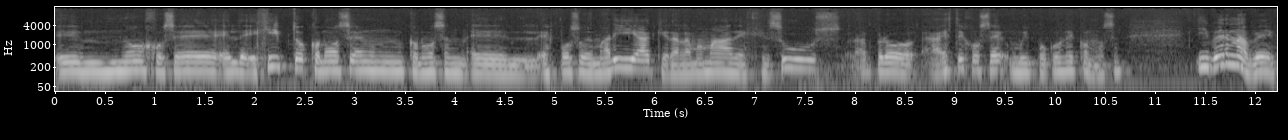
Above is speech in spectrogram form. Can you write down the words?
eh, no José el de Egipto, conocen, conocen el esposo de María, que era la mamá de Jesús, pero a este José muy pocos le conocen. Y Bernabé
